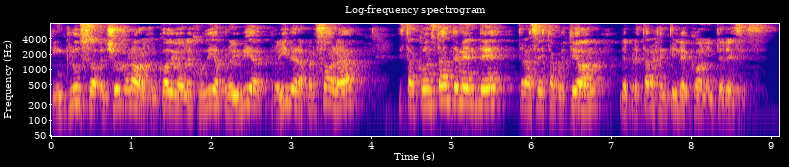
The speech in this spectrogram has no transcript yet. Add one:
que incluso el Shulchan Aruch, el código de ley judía, prohíbe a la persona estar constantemente tras esta cuestión de prestar a gentiles con intereses,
